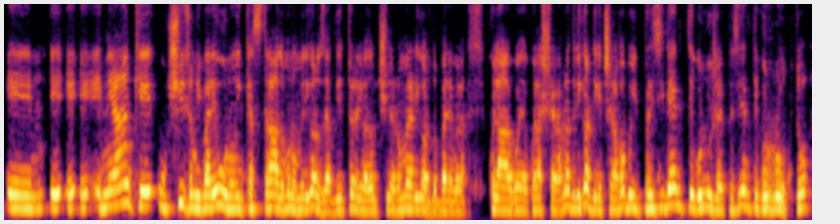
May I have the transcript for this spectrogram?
e, e, e, e, ne ha anche ucciso, mi pare uno, incastrato, ma non mi ricordo se addirittura è arrivato a uccidere, non me la ricordo bene quella, quella, quella scena, però ti ricordi che c'era proprio il presidente con lui, cioè il presidente corrotto,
